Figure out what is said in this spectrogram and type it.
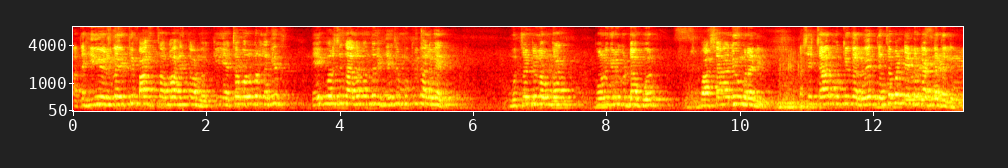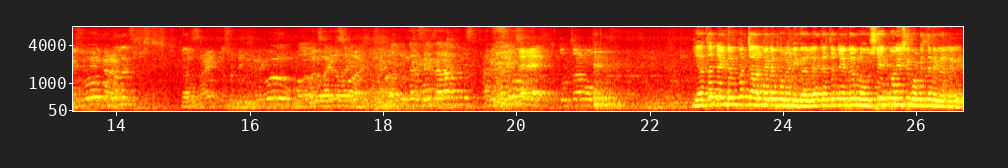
आता ही योजना इतकी फास्ट चालू आहेत कामं की याच्याबरोबर लगेच एक वर्ष झाल्यानंतर हे जे मुख्य कालवे आहेत मुचंडी लोंगा कोळगिरी गुड्डापूर वाशान आणि उमराणी. असे चार मुख्य कालवे आहेत त्याचं पण टेंडर काढण्यात आले. याचं टेंडर पण चार महिन्यापूर्वी निघालं त्याचं टेंडर नऊशे एकोणऐंशी कोटीचं निघालेलं आहे.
